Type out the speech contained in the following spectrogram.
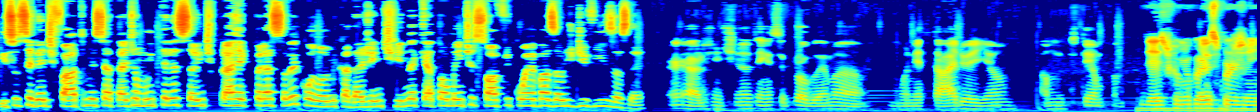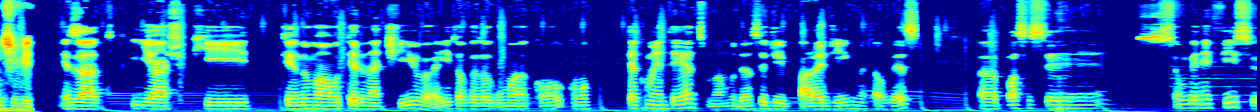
Isso seria de fato uma estratégia muito interessante para a recuperação econômica da Argentina, que atualmente sofre com a evasão de divisas, né? É, a Argentina tem esse problema monetário aí há, há muito tempo. Desde que eu me conheço por gente, Vitor. Exato. E acho que tendo uma alternativa aí, talvez alguma, como, como até comentei antes, uma mudança de paradigma, talvez, uh, possa ser, ser um benefício,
